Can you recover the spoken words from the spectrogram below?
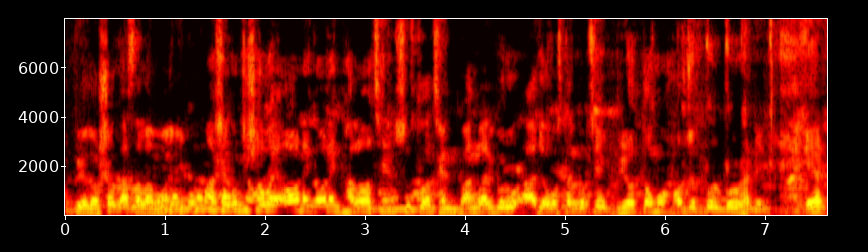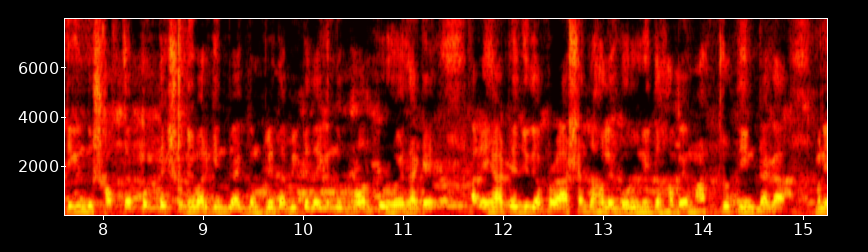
প্রিয় দর্শক, আসসালামু আলাইকুম। আশা করছি সবাই অনেক অনেক ভালো আছেন, সুস্থ আছেন। বাংলার গরু আজ অবস্থান করছে বৃহত্তম হরজতপুর গরুহাটে এই হাটটি কিন্তু সপ্তাহে প্রত্যেক শনিবার কিন্তু একদম ক্রেতা বিক্রেতায় কিন্তু ভরপুর হয়ে থাকে। আর এই হাটে যদি আপনারা আসেন, তাহলে গরু নিতে হবে মাত্র তিন টাকা মানে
